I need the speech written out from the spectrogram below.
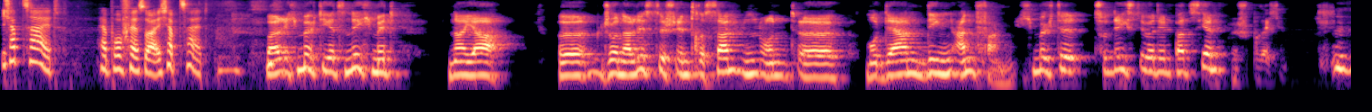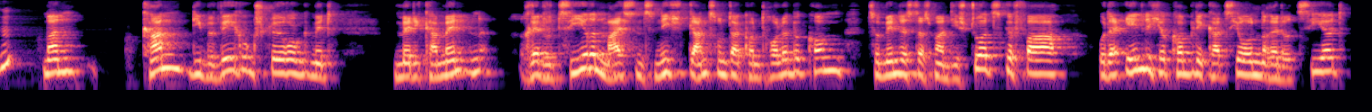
Ich habe Zeit, Herr Professor, ich habe Zeit. Weil ich möchte jetzt nicht mit, naja, äh, journalistisch interessanten und äh, modernen Dingen anfangen. Ich möchte zunächst über den Patienten sprechen. Mhm. Man kann die Bewegungsstörung mit Medikamenten reduzieren, meistens nicht ganz unter Kontrolle bekommen, zumindest, dass man die Sturzgefahr oder ähnliche Komplikationen reduziert.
